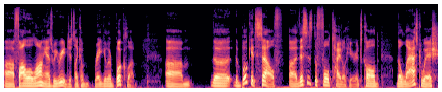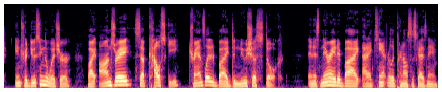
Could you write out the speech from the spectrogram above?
uh, follow along as we read, just like a regular book club. Um, the the book itself, uh, this is the full title here. It's called The Last Wish: Introducing the Witcher by Andrzej Sapkowski, translated by Danusia Stok and it's narrated by I can't really pronounce this guy's name,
